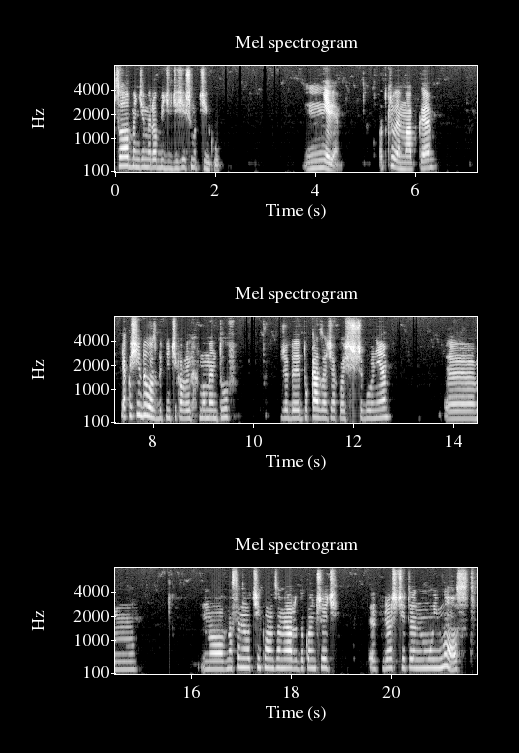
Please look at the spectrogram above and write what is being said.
Co będziemy robić w dzisiejszym odcinku? Nie wiem. Odkryłem mapkę. Jakoś nie było zbytnio ciekawych momentów, żeby pokazać jakoś szczególnie. No, w następnym odcinku mam zamiar dokończyć wreszcie ten mój most.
